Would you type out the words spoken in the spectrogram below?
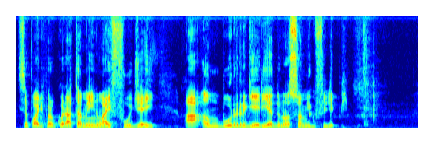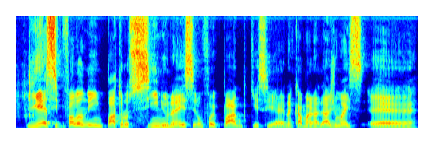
Você pode procurar também no iFood aí a hamburgueria do nosso amigo Felipe. E esse, falando em patrocínio, né? Esse não foi pago, porque esse é na camaradagem, mas é,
